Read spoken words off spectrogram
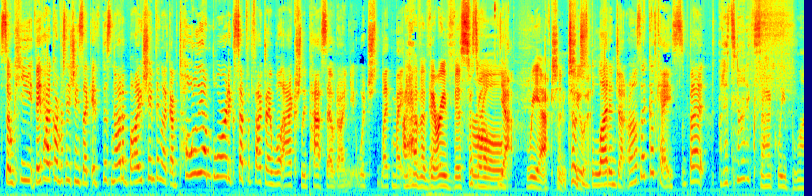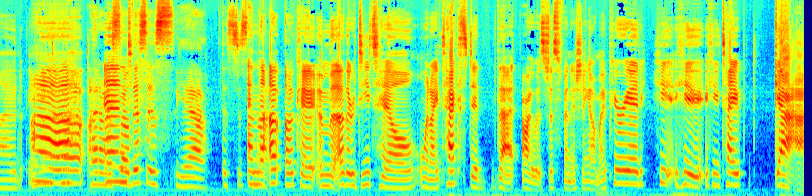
So he they've had conversations. He's like, is this not a body shame thing? Like I'm totally on board, except for the fact I will actually pass out on you, which like might I have a very visceral, yeah. reaction to just it. blood in general. I was like, okay, but But it's not exactly blood. uh, I don't know. so this is yeah, this is and not, the uh, okay, and the other detail when I texted that I was just finishing out my period, he he he typed "gah,"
